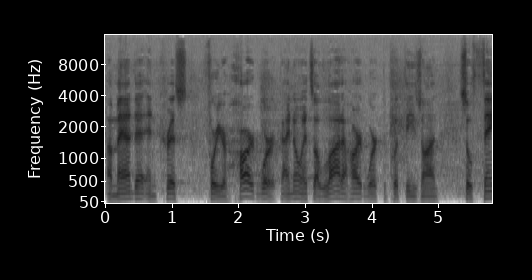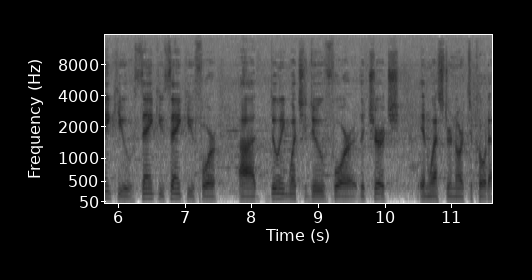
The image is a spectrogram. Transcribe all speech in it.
Amanda and Chris, for your hard work. I know it's a lot of hard work to put these on. So thank you, thank you, thank you for uh, doing what you do for the church in Western North Dakota.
